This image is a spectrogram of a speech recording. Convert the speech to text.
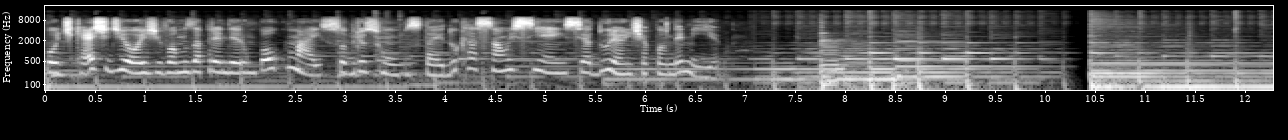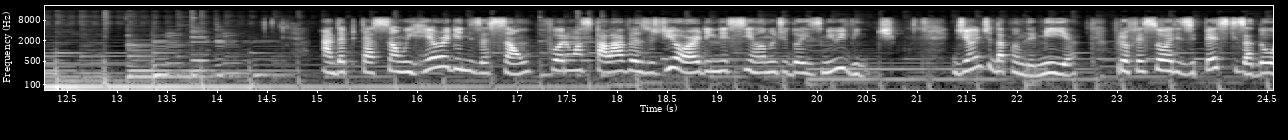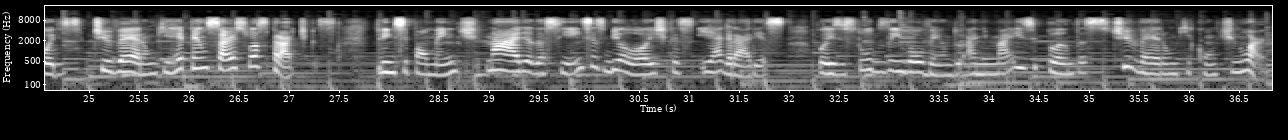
podcast de hoje, vamos aprender um pouco mais sobre os rumos da educação e ciência durante a pandemia. Adaptação e reorganização foram as palavras de ordem nesse ano de 2020. Diante da pandemia, professores e pesquisadores tiveram que repensar suas práticas, principalmente na área das ciências biológicas e agrárias, pois estudos envolvendo animais e plantas tiveram que continuar.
